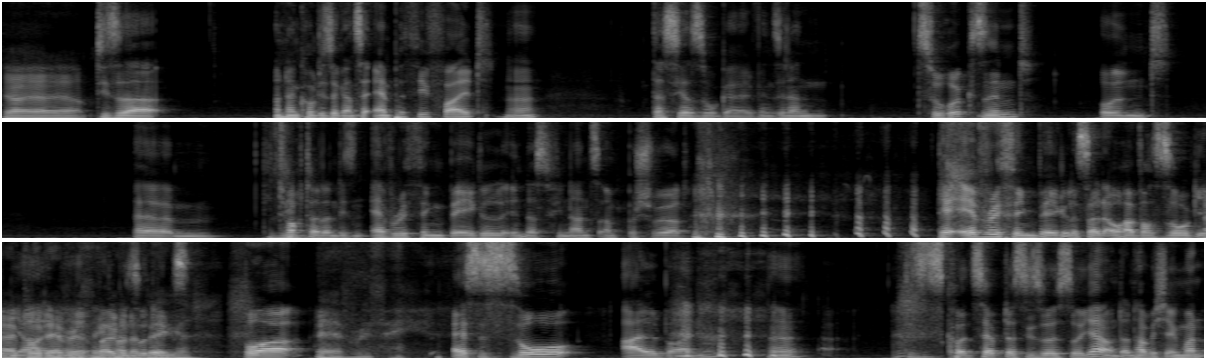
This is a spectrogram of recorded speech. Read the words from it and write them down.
Ja, ja, ja. Dieser, und dann kommt dieser ganze Empathy-Fight, ne? Das ist ja so geil, wenn sie dann zurück sind und ähm, die Sie- Tochter dann diesen Everything-Bagel in das Finanzamt beschwört. der Everything-Bagel ist halt auch einfach so genial, ne? everything weil du so bagel. denkst, boah, Everything. es ist so albern. ne? Dieses Konzept, dass sie so ist, so, ja, und dann habe ich irgendwann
